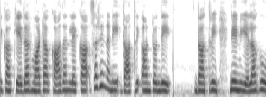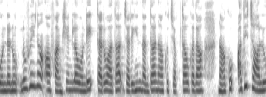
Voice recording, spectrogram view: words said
ఇక కేదార్ మాట కాదనలేక సరేనని దాత్రి అంటుంది. దాత్రి నేను ఎలాగూ ఉండను. నువ్వైనా ఆ ఫంక్షన్లో ఉండి తరువాత జరిగిందంతా నాకు చెప్తావు కదా. నాకు అది చాలు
